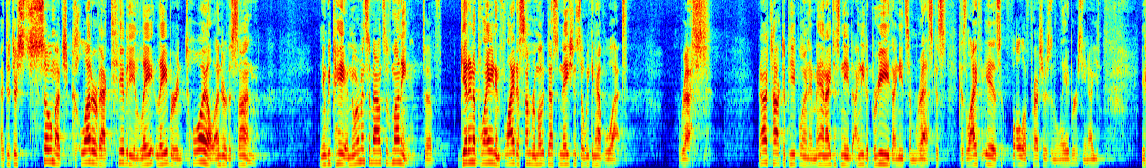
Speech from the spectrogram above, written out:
There's so much clutter of activity and labor and toil under the sun. we pay enormous amounts of money to get in a plane and fly to some remote destination so we can have what? Rest. And I talk to people and I, man, I just need, I need to breathe. I need some rest because life is full of pressures and labors. You know, you, you,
